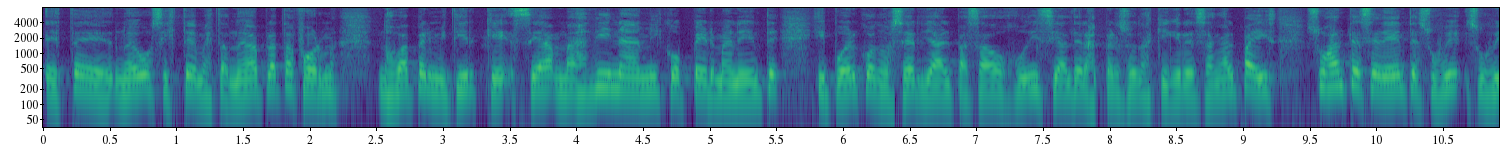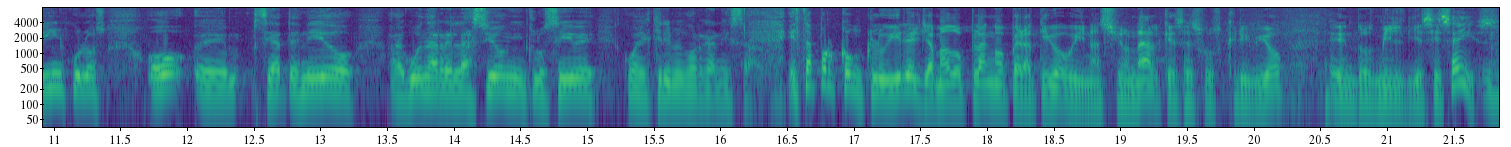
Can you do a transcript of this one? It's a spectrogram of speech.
este nuevo sistema, esta nueva plataforma, nos va a permitir que sea más dinámico, permanente y poder conocer ya el pasado judicial de las personas que ingresan al país, sus antecedentes, sus, vínculos o eh, si ha tenido alguna relación inclusive con el crimen organizado. Está por concluir el llamado Plan Operativo Binacional que se suscribió en 2016.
